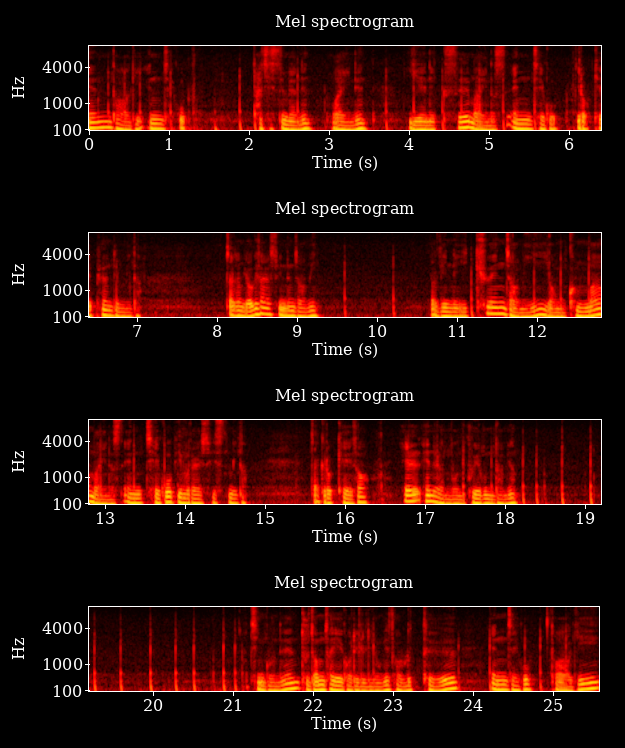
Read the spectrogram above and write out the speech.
n 더하기 n 제곱 다시 쓰면은 y는 2nx 마이너스 n 제곱 이렇게 표현됩니다. 자 그럼 여기서 할 수 있는 점이 여기 있는 이 qn 점이 0, 마이너스 n 제곱임을 알수 있습니다. 자 그렇게 해서 ln을 한번 구해본다면 친구는 두 점 사이의 거리를 이용해서 루트 n제곱 더하기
